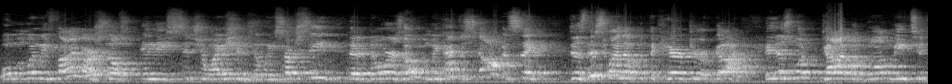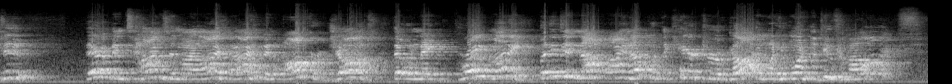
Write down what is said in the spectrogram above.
Well, when we find ourselves in these situations and we start seeing that a door is open, we have to stop and say, does this line up with the character of God? Is this what God would want me to do? There have been times in my life when I have been offered jobs that would make great money, but it did not line up with the character of God and what He wanted to do for my life.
